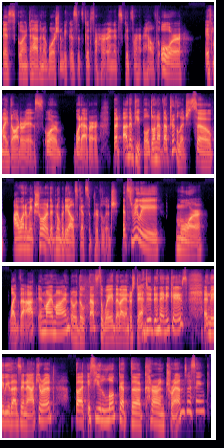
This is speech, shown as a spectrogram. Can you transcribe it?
is going to have an abortion because it's good for her and it's good for her health or if my daughter is or whatever. But other people don't have that privilege. So i want to make sure that nobody else gets the privilege. It's really more like that in my mind or the, that's the way that i understand it in any case and maybe that's inaccurate. But if you look at the current trends i think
